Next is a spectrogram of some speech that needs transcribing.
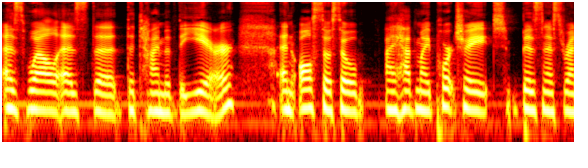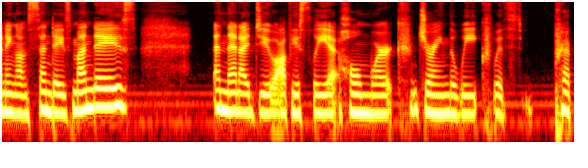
as well as the the time of the year, and also so I have my portrait business running on Sundays, Mondays, and then I do obviously at home work during the week with prep,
